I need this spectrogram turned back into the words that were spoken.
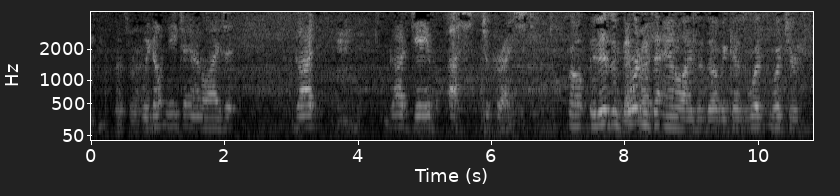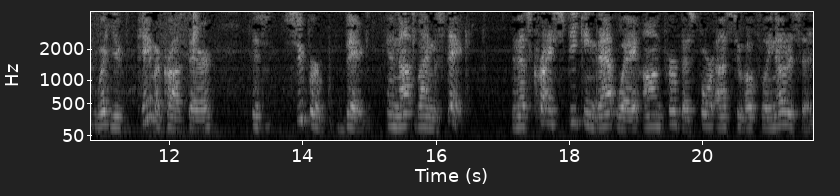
Mm-hmm. That's right. We don't need to analyze it. God, God gave us to Christ. Well, it is important right. to analyze it though, because what what you what you came across there is super big and not by mistake, and that's Christ speaking that way on purpose for us to hopefully notice it.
